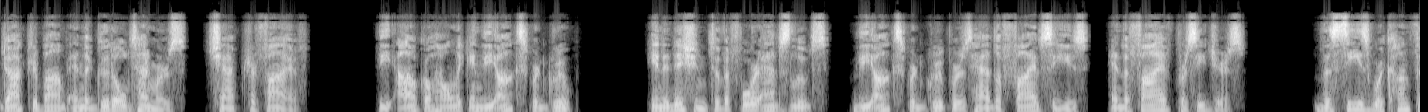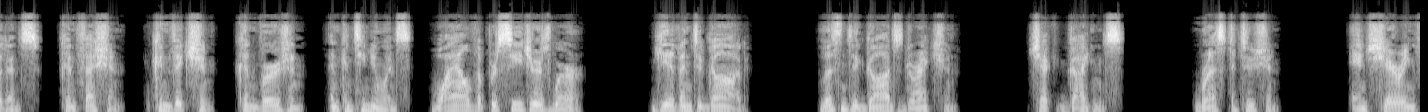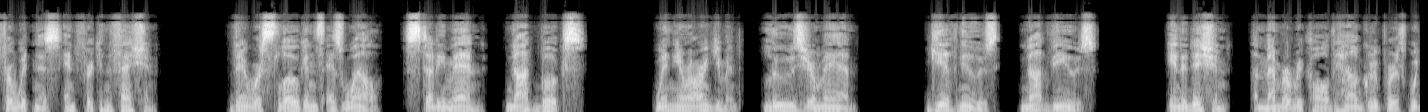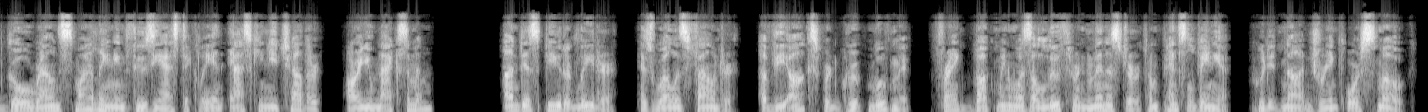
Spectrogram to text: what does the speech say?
Dr. Bob and the Good Old Timers, Chapter 5. The Alcoholic and the Oxford Group. In addition to the four absolutes, the Oxford groupers had the five C's, and the five procedures. The C's were confidence, confession, conviction, conversion, and continuance, while the procedures were given to God. Listen to God's direction. Check guidance. Restitution. And sharing for witness and for confession. There were slogans as well, study men, not books. Win your argument, lose your man. Give news, not views. In addition, a member recalled how groupers would go around smiling enthusiastically and asking each other, are you Maximum? Undisputed leader, as well as founder, of the Oxford Group movement, Frank Buchman was a Lutheran minister from Pennsylvania, who did not drink or smoke.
